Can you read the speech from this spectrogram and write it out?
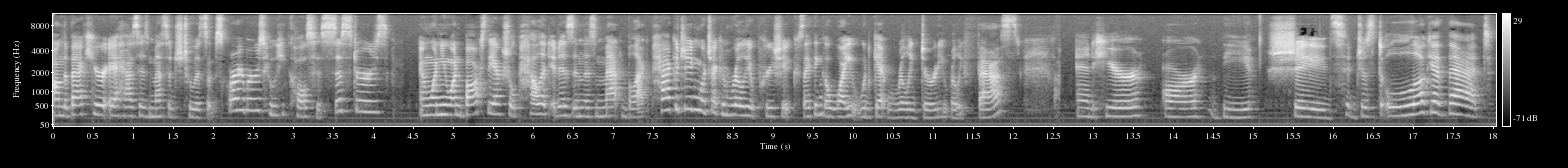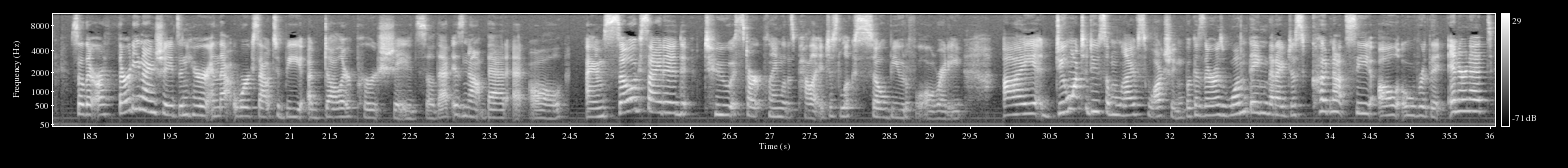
On the back here, it has his message to his subscribers, who he calls his sisters. And when you unbox the actual palette, it is in this matte black packaging, which I can really appreciate because I think a white would get really dirty really fast. And here are the shades. Just look at that. So there are 39 shades in here and that works out to be a dollar per shade. So that is not bad at all. I am so excited to start playing with this palette. It just looks so beautiful already. I do want to do some live swatching because there is one thing that I just could not see all over the internet.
